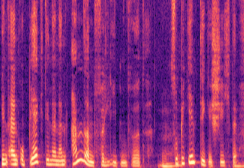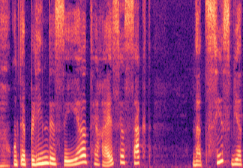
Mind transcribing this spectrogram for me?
in ein Objekt, in einen anderen verlieben würde. Mhm. So beginnt die Geschichte. Mhm. Und der blinde Seher, Theresias, sagt, Narziss wird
